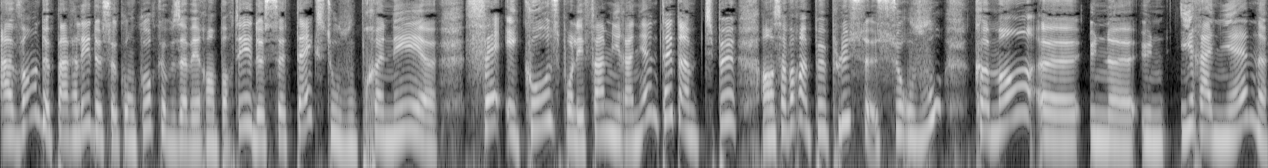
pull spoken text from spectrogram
avant de parler de ce concours que vous avez remporté et de ce texte où vous prenez fait et cause pour les femmes iraniennes, peut-être un petit peu en savoir un peu plus sur vous. Comment une une iranienne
